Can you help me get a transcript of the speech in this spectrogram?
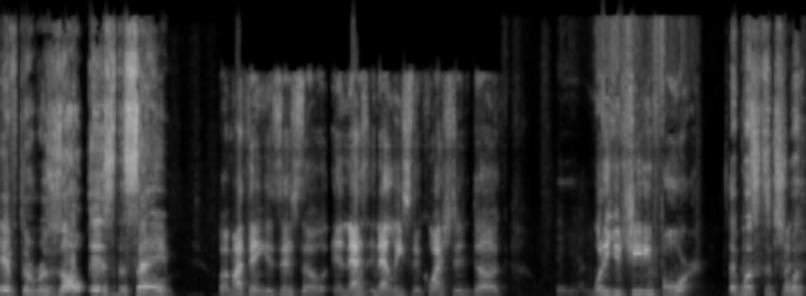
if the result is the same? But my thing is this though, and that's and that leads to the question, Doug. What are you cheating for? Like, what's the what,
